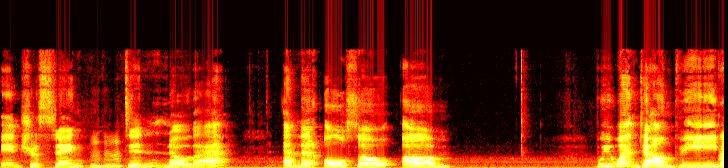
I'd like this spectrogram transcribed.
Interesting. hmm Didn't know that. And then also, um, we went down the, The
